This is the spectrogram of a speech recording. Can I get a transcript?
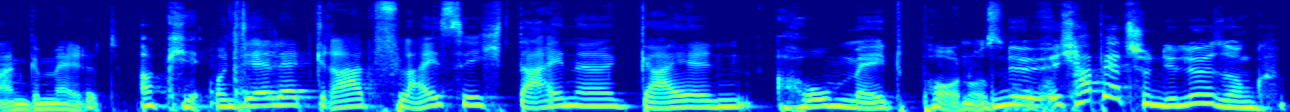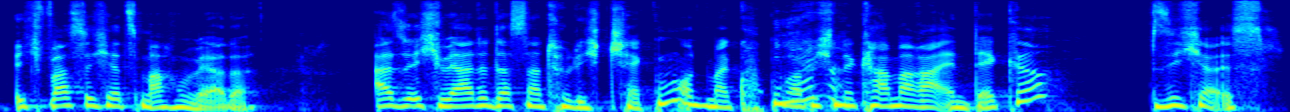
angemeldet. Okay. Und der lädt gerade fleißig deine geilen Homemade-Pornos Nö, hoch. ich habe jetzt schon die Lösung, ich, was ich jetzt machen werde. Also ich werde das natürlich checken und mal gucken, ob Ja. ich eine Kamera entdecke. Sicher ist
